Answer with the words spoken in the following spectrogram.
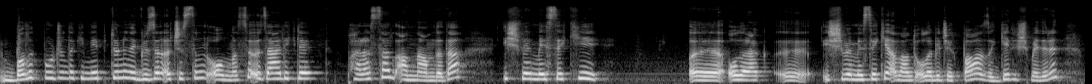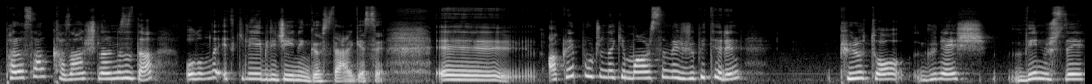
Balık burcundaki Neptün'ün de güzel açısının olması özellikle parasal anlamda da iş ve mesleki e, olarak e, iş ve mesleki alanda olabilecek bazı gelişmelerin parasal kazançlarınızı da olumlu etkileyebileceğinin göstergesi. E, Akrep burcundaki Mars'ın ve Jüpiter'in Plüto, Güneş, Venüs'le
